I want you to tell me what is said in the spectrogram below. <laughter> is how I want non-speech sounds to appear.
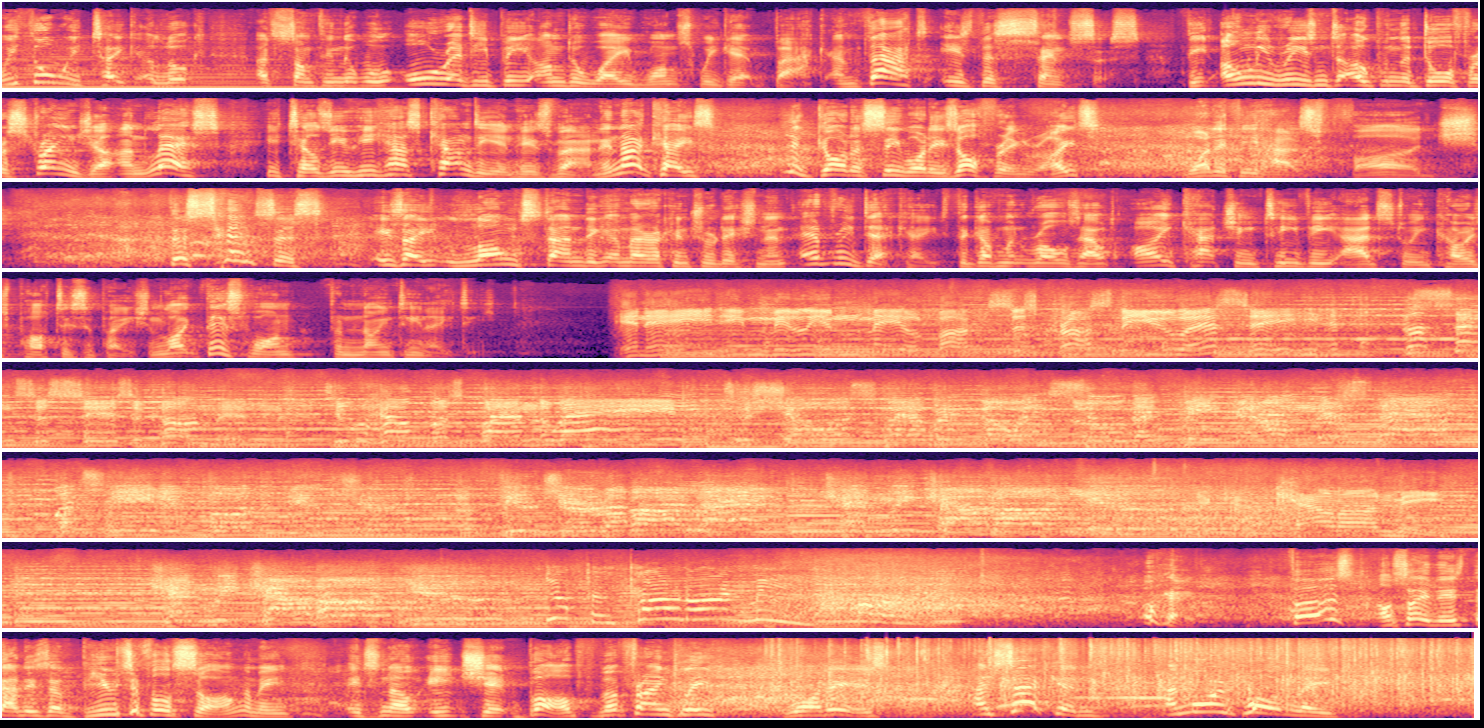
we thought we'd take a look at something that will already be underway once we get back, and that is the census. The only reason to open the door for a stranger unless he tells you he has candy in his van. In that case, you've got to see what he's offering, right? What if he has fudge? The census is a long standing American tradition, and every decade the government rolls out eye catching TV ads to encourage participation, like this one from 1980. In 80 million mailboxes across the USA, the census is a coming to help us plan the way, to show us where we're going so that we can understand what's needed for the future, the future of our land. First, I'll say this that is a beautiful song. I mean, it's no Eat Shit Bob, but frankly, what is? And second, and more importantly,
